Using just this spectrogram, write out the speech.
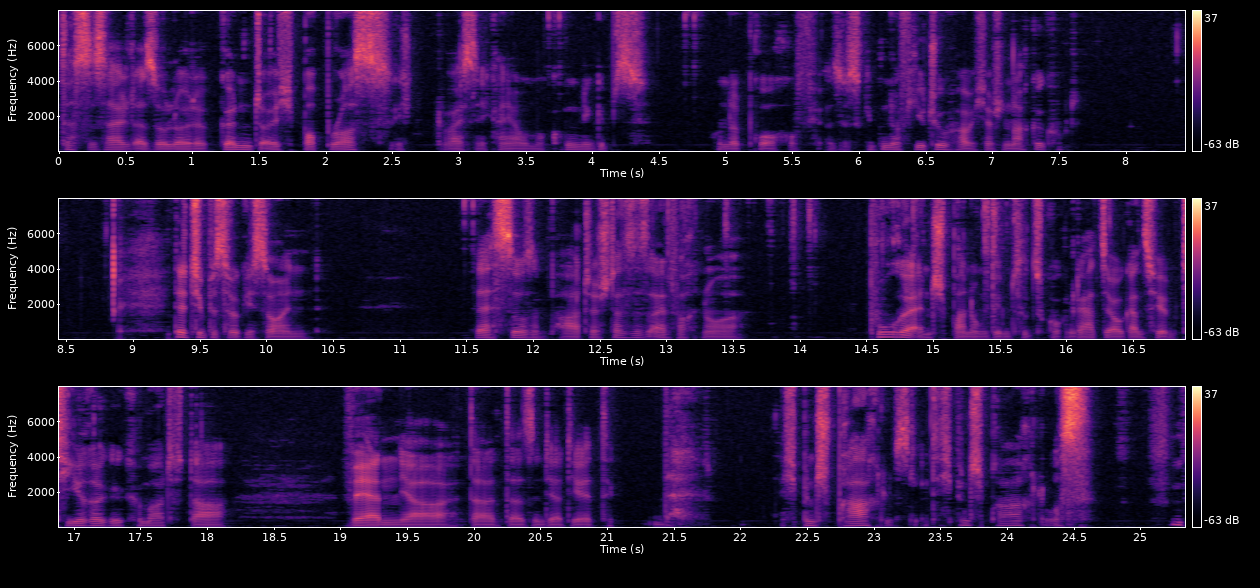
Das ist halt, also Leute, gönnt euch Bob Ross. Ich weiß nicht, kann ja auch mal gucken, den gibt's 100 Pro auch auf, also es gibt ihn auf YouTube, habe ich ja schon nachgeguckt. Der Typ ist wirklich so ein, der ist so sympathisch, das ist einfach nur pure Entspannung, dem zuzugucken. Der hat sich auch ganz viel um Tiere gekümmert, da werden ja, da, da sind ja die ich bin sprachlos, Leute, ich bin sprachlos.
